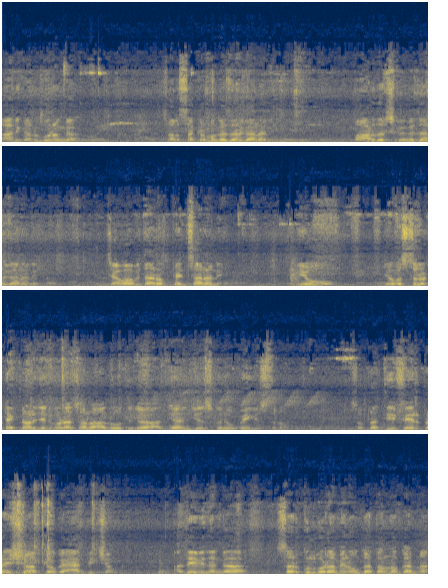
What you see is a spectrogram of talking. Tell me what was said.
దానికి అనుగుణంగా చాలా సక్రమంగా జరగాలని పారదర్శకంగా జరగాలని జవాబుదారం పెంచాలని మేము వ్యవస్థలో టెక్నాలజీని కూడా చాలా లోతుగా అధ్యయనం చేసుకుని ఉపయోగిస్తున్నాం. సో ప్రతి ఫేర్ ప్రైస్ షాప్కి ఒక యాప్ ఇచ్చాం. అదేవిధంగా సరుకులు కూడా మేము గతంలో కన్నా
